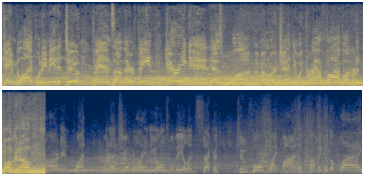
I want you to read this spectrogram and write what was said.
came to life when he needed to. Fans on their feet. Harry Gant has won the Miller Genuine Draft 500 at Pocono. Hard in front with that Chevrolet, the Oldsmobile in second. Two Fords right behind them coming to the flag.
